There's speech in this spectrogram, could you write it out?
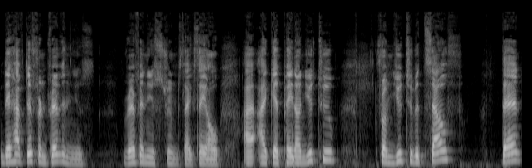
They have different revenues, revenue streams. Like say, oh, I, I get paid on YouTube from YouTube itself. Then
